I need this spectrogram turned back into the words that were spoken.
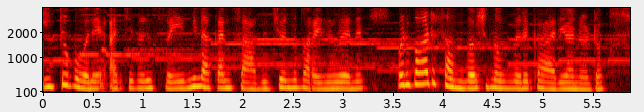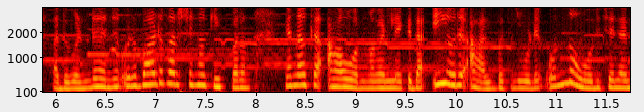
ഇതുപോലെ അച്ഛനൊരു ഫ്രെയിമിലാക്കാൻ സാധിച്ചു എന്ന് പറയുന്നത് തന്നെ ഒരുപാട് സന്തോഷം തോന്നുന്ന ഒരു കാര്യമാണ് കേട്ടോ. അതുകൊണ്ട് തന്നെ ഒരുപാട് വർഷങ്ങൾക്ക് ഇപ്പുറം ഞങ്ങൾക്ക് ആ ഓർമ്മകളിലേക്ക് ദാ ഈ ഒരു ആൽബത്തിലൂടെ ഒന്ന് ഓടിച്ചെല്ലാൻ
